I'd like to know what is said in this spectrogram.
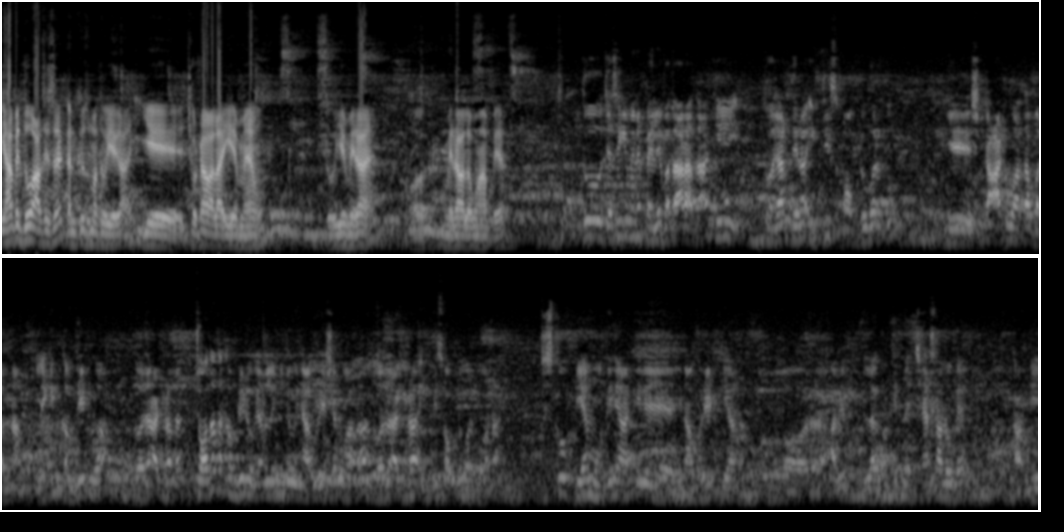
यहाँ पे दो आशीष है कंफ्यूज मत होइएगा। ये छोटा वाला, ये मैं हूँ। तो ये मेरा है, और मेरा वाला वहाँ पे है। तो जैसे कि मैंने पहले बता रहा था कि 2013 21 अक्टूबर को ये स्टार्ट हुआ था बनना, लेकिन कंप्लीट हुआ 2018 तक। 14 तक कंप्लीट हो गया था, लेकिन जो इनागोरेशन हुआ था 2018 इक्कीस अक्टूबर को हुआ था, जिसको पीएम मोदी ने आके इनागोरेट किया था। और अभी लगभग कितने छः साल हो गए। काफ़ी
